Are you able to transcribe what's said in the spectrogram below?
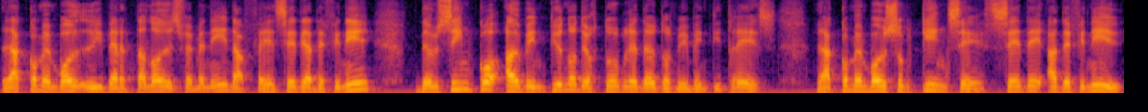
La Comenbol Libertadores Femenina sede a definir del 5 al 21 de octubre del 2023. La Comenbol Sub-15 sede a definir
